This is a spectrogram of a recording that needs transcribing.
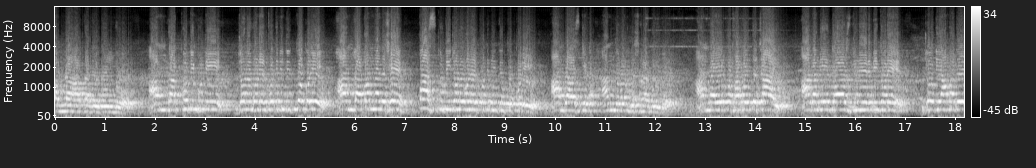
আমরা আপনাদের বন্ধু। আমরা কোটি কোটি জনগণের প্রতিনিধিত্ব করি আমরা বাংলাদেশে পাঁচ কোটি জনগণের প্রতিনিধিত্ব করি আমরা আজকে আন্দোলন ঘোষণা করব। আমরা এই কথা বলতে চাই, আগামী দশ দিনের ভিতরে যদি আমাদের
